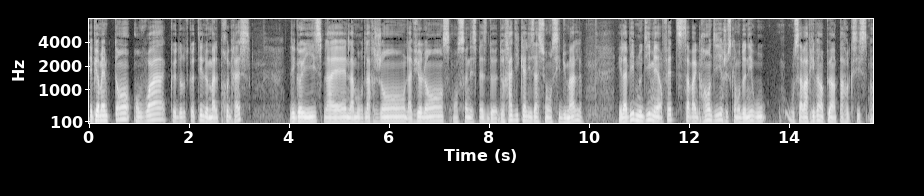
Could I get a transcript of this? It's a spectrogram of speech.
Et puis en même temps, on voit que de l'autre côté, le mal progresse. L'égoïsme, la haine, l'amour de l'argent, la violence, on sent une espèce de, de radicalisation aussi du mal. Et la Bible nous dit, mais en fait, ça va grandir jusqu'à un moment donné où où ça va arriver un peu à un paroxysme.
